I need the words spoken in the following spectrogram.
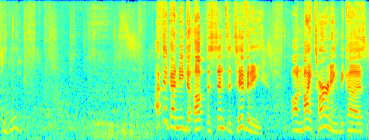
to do. I think I need to up the sensitivity on my turning because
